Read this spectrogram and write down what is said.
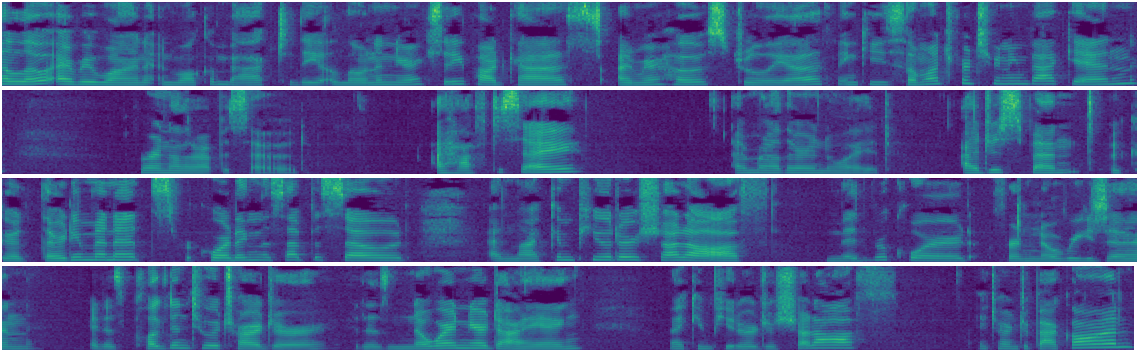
Hello, everyone, and welcome back to the Alone in New York City podcast. I'm your host, Julia. Thank you so much for tuning back in for another episode. I have to say, I'm rather annoyed. I just spent a good 30 minutes recording this episode, and my computer shut off mid record for no reason. It is plugged into a charger, it is nowhere near dying. My computer just shut off. I turned it back on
